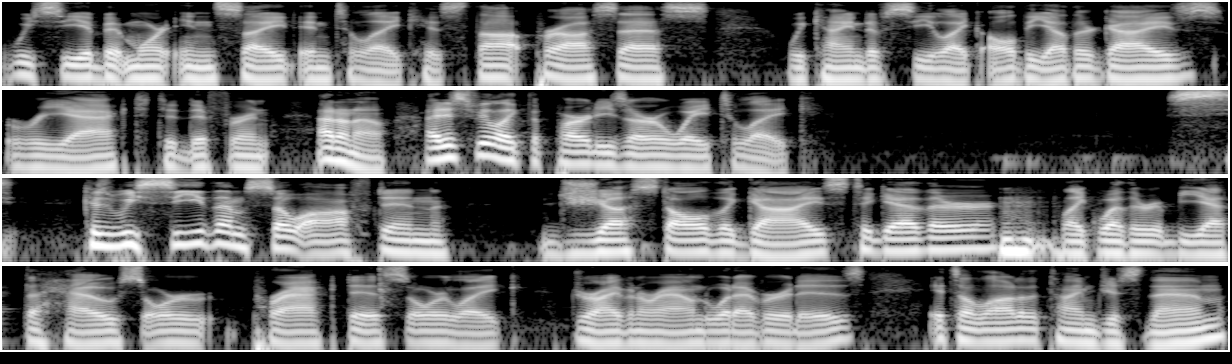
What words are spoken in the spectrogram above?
we see a bit more insight into like his thought process. We kind of see like all the other guys react to different I don't know. I just feel like the parties are a way to like cuz we see them so often just all the guys together, mm-hmm. like whether it be at the house or practice or like driving around, whatever it is. It's a lot of the time just them.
